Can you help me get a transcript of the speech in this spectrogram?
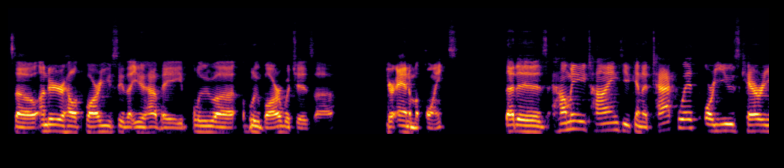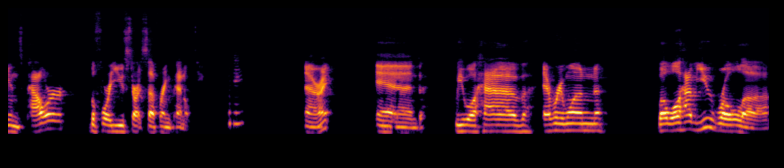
So under your health bar, you see that you have a blue uh, a blue bar, which is uh, your anima points. That is how many times you can attack with or use Carrion's power before you start suffering penalties. Okay. All right, and we will have everyone. Well, we'll have you roll uh,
